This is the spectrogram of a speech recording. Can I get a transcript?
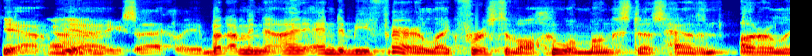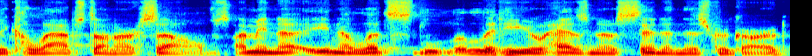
Yeah, um, yeah, exactly. But I mean, and to be fair, like first of all, who amongst us hasn't utterly collapsed on ourselves? I mean, uh, you know, let's let he who has no sin in this regard.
